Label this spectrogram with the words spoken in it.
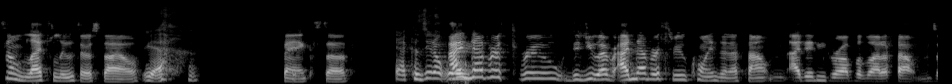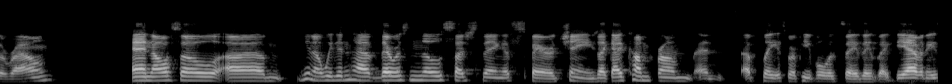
Some Lex Luthor style Yeah, bank stuff. yeah, because you don't. I never threw. Did you ever? I never threw coins in a fountain. I didn't grow up with a lot of fountains around, and also, um, you know, we didn't have. There was no such thing as spare change. Like I come from an, a place where people would say they like, "Do you have any?"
